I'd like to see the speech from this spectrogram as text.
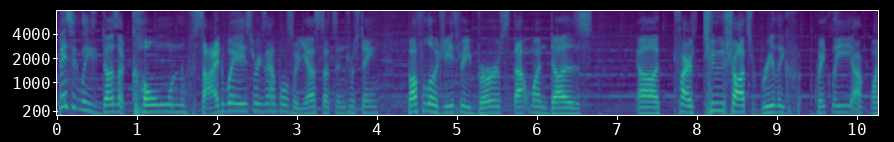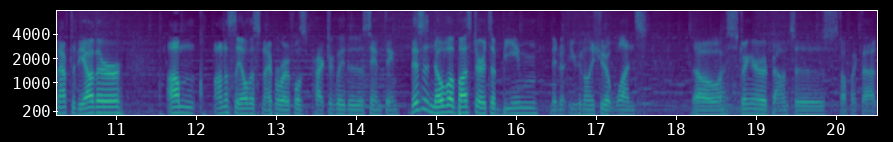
basically does a cone sideways, for example. So yes, that's interesting. Buffalo G3 burst. That one does uh, fires two shots really qu quickly, one after the other. Um, honestly, all the sniper rifles practically do the same thing. This is Nova Buster. It's a beam. You can only shoot it once. So, stringer, it bounces, stuff like that.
